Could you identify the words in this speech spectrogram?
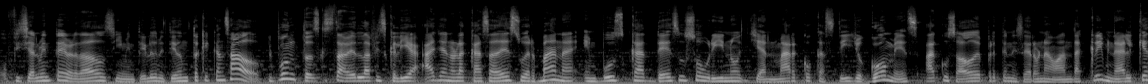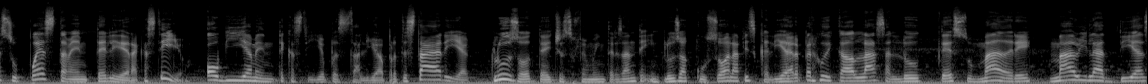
oficialmente de verdad, sin mentirles, me tiene un toque cansado. El punto es que esta vez la fiscalía allanó la casa de su hermana en busca de su sobrino Gianmarco Castillo Gómez, acusado de pertenecer a una banda criminal que supuestamente lidera Castillo. Obviamente Castillo pues salió a protestar y incluso, de hecho esto fue muy interesante, incluso acusó a la fiscalía de haber perjudicado la salud de su madre, Mávila Díaz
